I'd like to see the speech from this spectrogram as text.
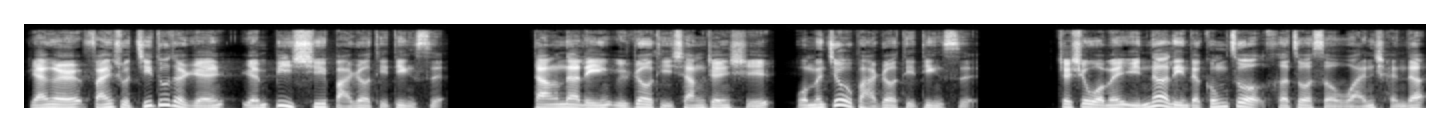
然而，凡属基督的人，仍必须把肉体钉死。当那灵与肉体相争时，我们就把肉体钉死。这是我们与那灵的工作合作所完成的。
